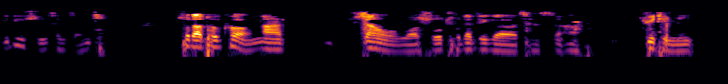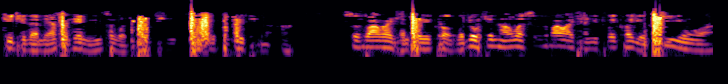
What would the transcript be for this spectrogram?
一定形成整体。说到拓客，那像我所处的这个城市啊，具体名具体的连锁店名字我就不提，不不具体了啊。四十八块钱推客，我就经常问：四十八块钱你推客有屁用啊？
